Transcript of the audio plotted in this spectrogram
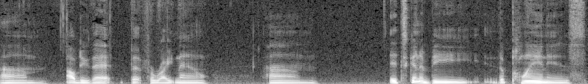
um, I'll do that. But for right now, um, it's going to be the plan is,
